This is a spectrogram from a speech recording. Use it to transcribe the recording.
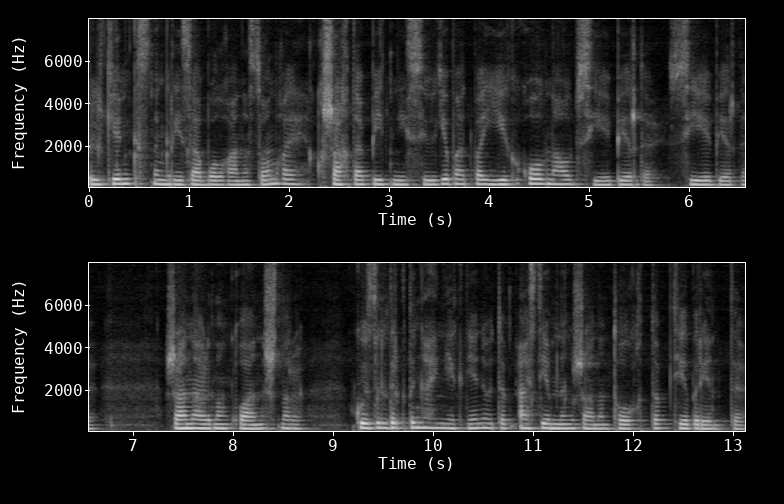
Үлкен кісінің риза болғаны сонғай құшақтап бетіне сүюге батпай екі қолын алып сүйе берді сүйе берді. Жанарының қуаныш нұры. Көзілдіріктің әйнегінен өтіп әсемнің жанын толқытып тебірентті.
